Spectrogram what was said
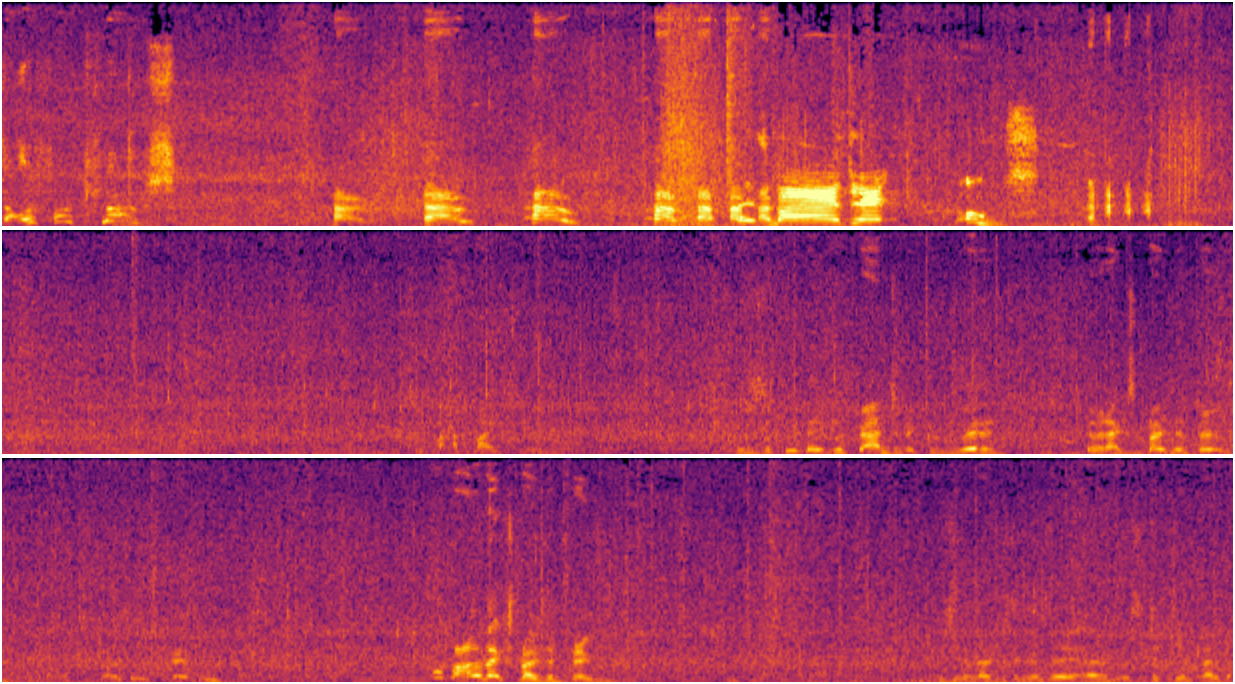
that was so close! How? How? How? How? How? How? It's magic! Ooh! bad mind to you. There's a few with strands that could really do an explosive boom. Explosive boom? What about an explosive boom? Because you know thing as the, um, the sticky imploder.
